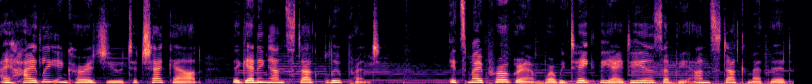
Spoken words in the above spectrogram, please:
I highly encourage you to check out the Getting Unstuck Blueprint. It's my program where we take the ideas of the Unstuck method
